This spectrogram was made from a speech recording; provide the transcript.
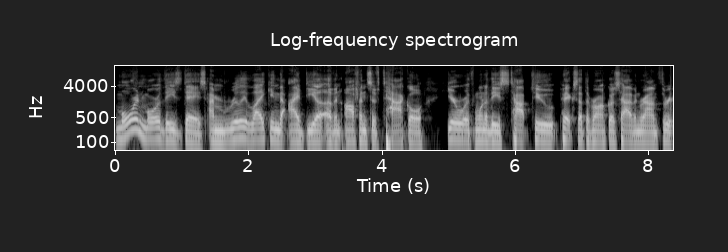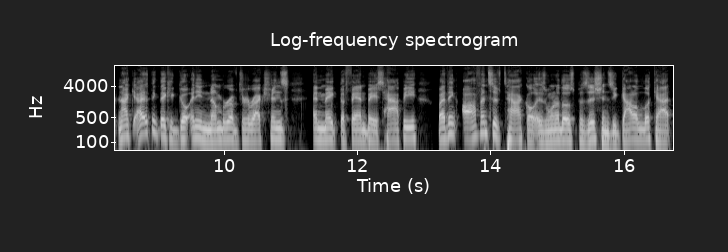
More and more these days, I'm really liking the idea of an offensive tackle here with one of these top two picks that the Broncos have in round three. And I, I think they could go any number of directions and make the fan base happy. But I think offensive tackle is one of those positions you got to look at,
